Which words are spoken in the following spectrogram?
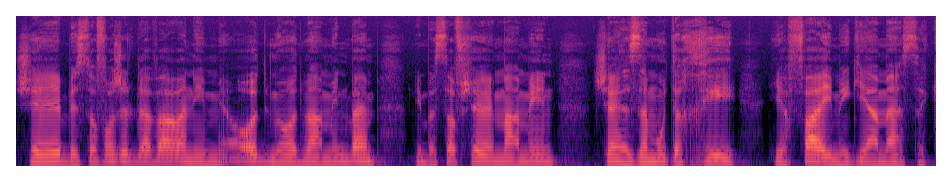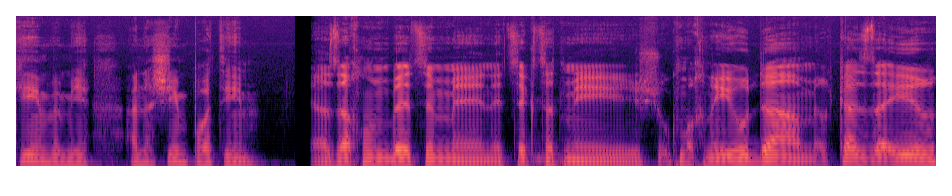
שבסופו של דבר אני מאוד מאוד מאמין בהם. אני בסוף מאמין שהיזמות הכי יפה היא מגיעה מעסקים ומאנשים פרטיים. אז אנחנו בעצם אה, נצא קצת משוק מחנה יהודה, מרכז העיר.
